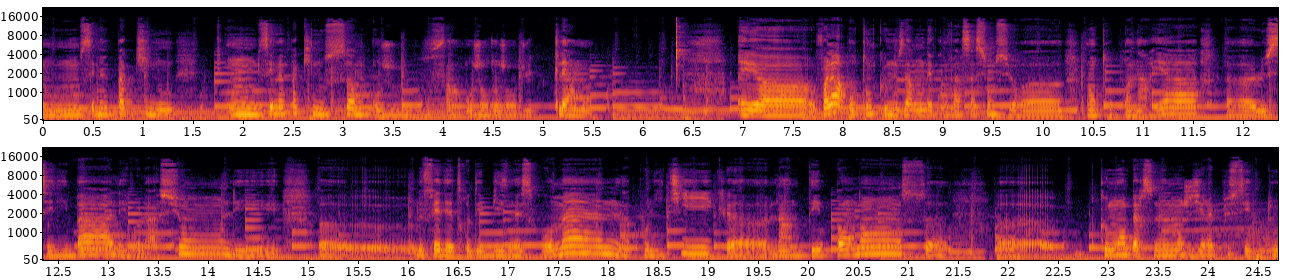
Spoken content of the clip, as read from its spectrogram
on ne sait même pas qui nous on sait même pas qui nous sommes au jour d'aujourd'hui clairement et euh, voilà, autant que nous avons des conversations sur euh, l'entrepreneuriat, euh, le célibat, les relations, le fait d'être des businesswomen, la politique, l'indépendance, que moi personnellement je dirais plus c'est de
